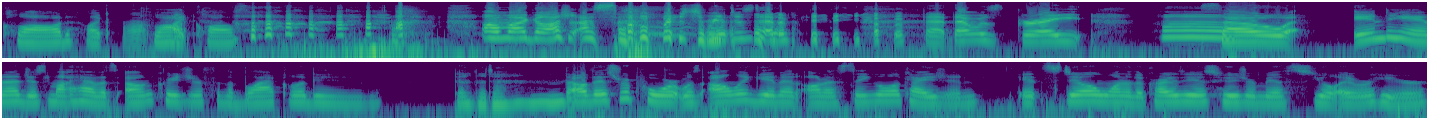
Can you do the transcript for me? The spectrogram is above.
clawed, like uh, Clawed. like claws. oh my gosh, I so wish we just had a video of that. That was great. Ah. so Indiana just might have its own creature from the Black Lagoon. Dun, dun, dun. Though this report was only given on a single occasion, it's still one of the craziest Hoosier myths you'll ever hear.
